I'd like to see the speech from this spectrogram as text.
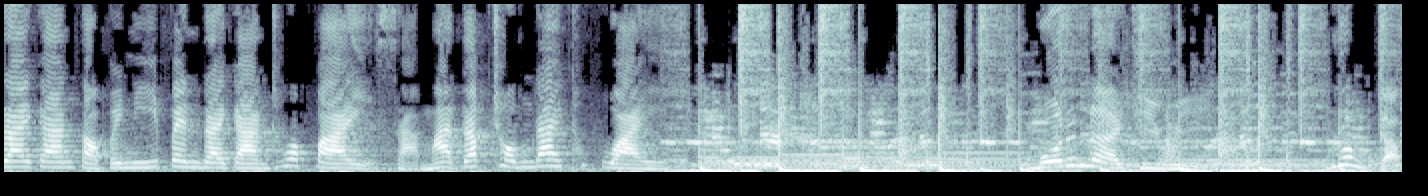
รายการต่อไปนี้เป็นรายการทั่วไป สามารถรับชมได้ทุกวัยโมเดิร์นไนทีวีร่วมกับ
